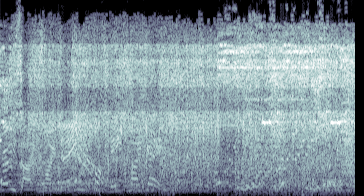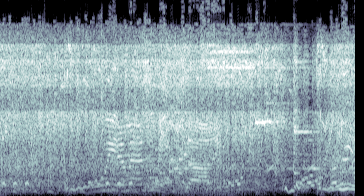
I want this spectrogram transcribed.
Rosa is my name. What needs my game? Wait a minute, darling. Hayır.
